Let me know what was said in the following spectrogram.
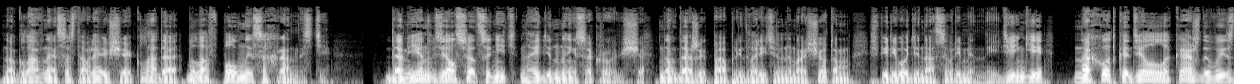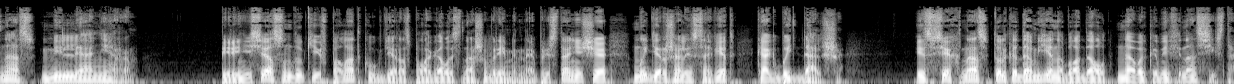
но главная составляющая клада была в полной сохранности. Дамьен взялся оценить найденные сокровища, но даже по предварительным расчетам, в переводе на современные деньги, находка делала каждого из нас миллионером. Перенеся сундуки в палатку, где располагалось наше временное пристанище, мы держали совет, как быть дальше. Из всех нас только Дамьен обладал навыками финансиста.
